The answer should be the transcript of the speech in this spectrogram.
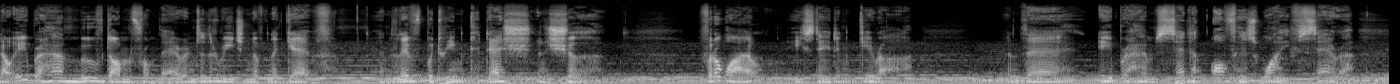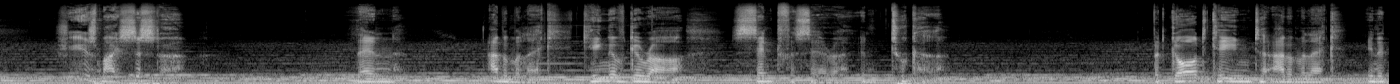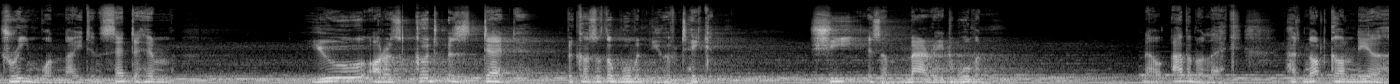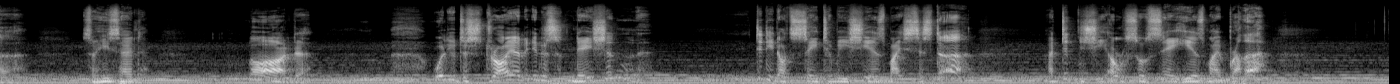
Now Abraham moved on from there into the region of Negev and lived between Kadesh and Shur. For a while he stayed in Gerar, and there Abraham said of his wife Sarah, She is my sister. Then Abimelech, king of Gerar, sent for Sarah and took her. But God came to Abimelech in a dream one night and said to him, You are as good as dead because of the woman you have taken. She is a married woman. Now Abimelech had not gone near her, so he said, Lord, will you destroy an innocent nation? Did he not say to me, She is my sister? And didn't she also say, He is my brother?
